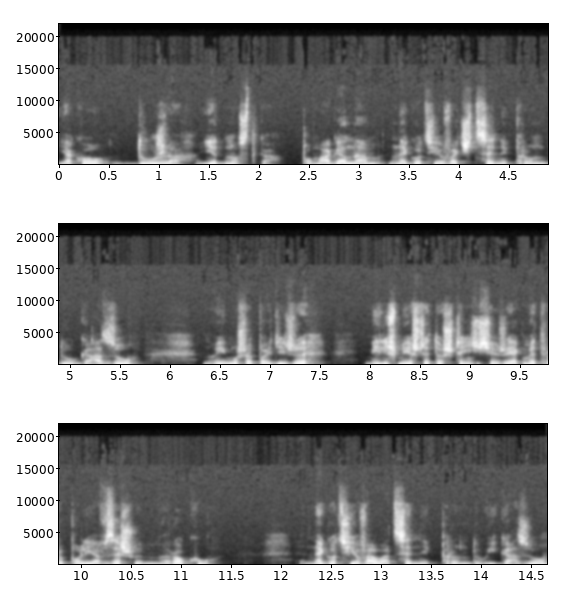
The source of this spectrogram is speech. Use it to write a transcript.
jako duża jednostka pomaga nam negocjować ceny prądu, gazu. No i muszę powiedzieć, że mieliśmy jeszcze to szczęście, że jak metropolia w zeszłym roku negocjowała ceny prądu i gazu,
